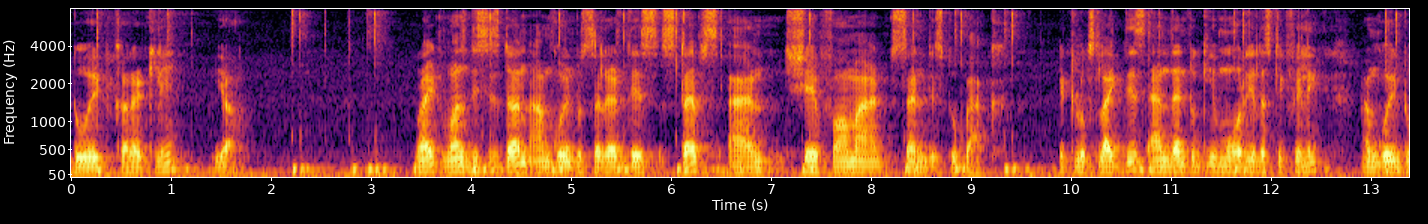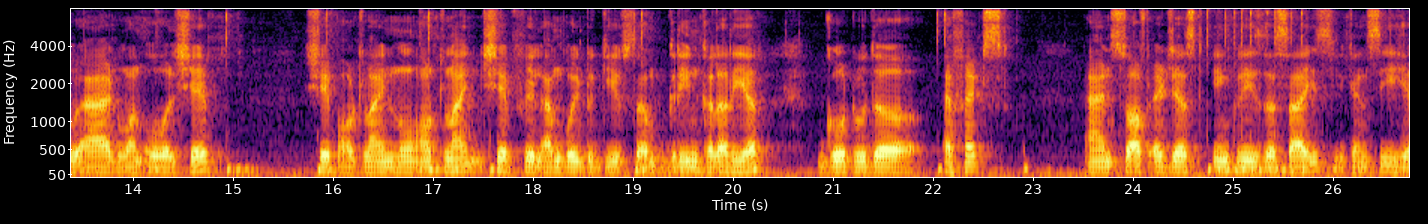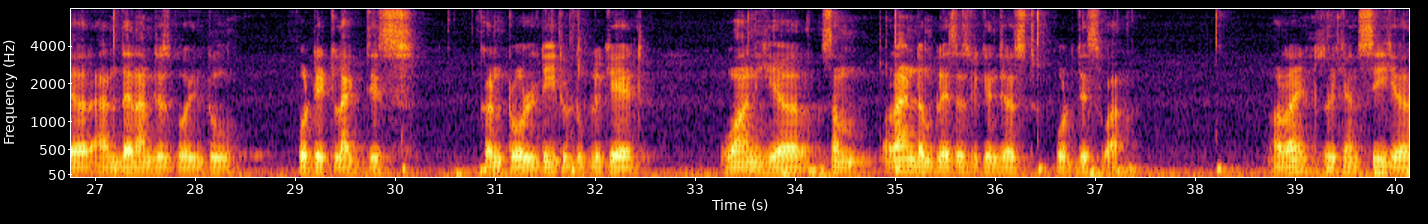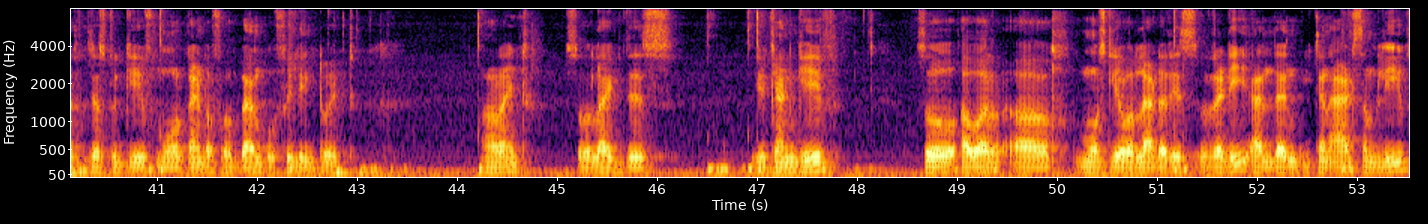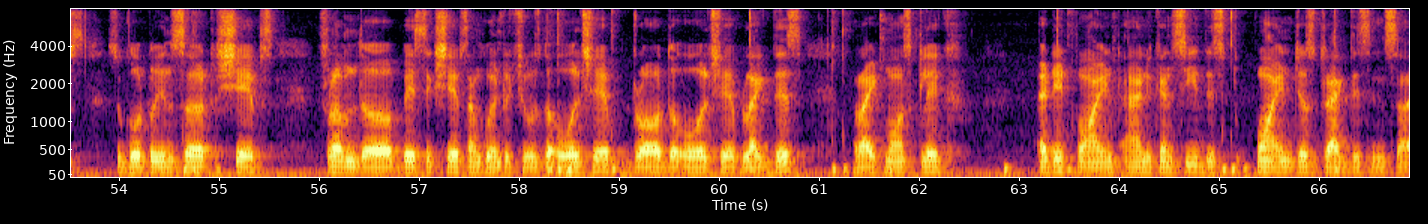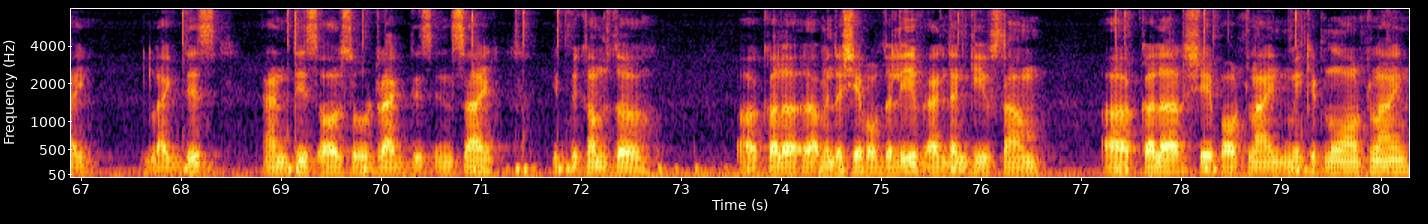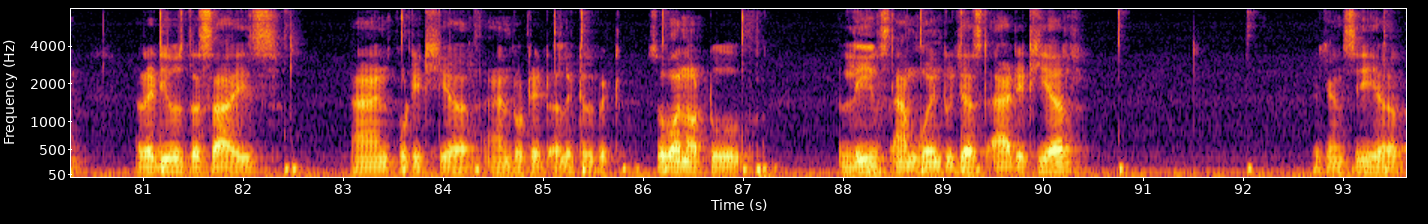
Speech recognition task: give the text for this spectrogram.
do it correctly. Yeah. Right once this is done I'm going to select this steps and shape format send this to back. It looks like this and then to give more realistic feeling I'm going to add one oval shape shape outline no outline shape fill. I'm going to give some green color here. Go to the effects and soft edges increase the size. You can see here and then I'm just going to put it like this. Control D to duplicate. One here. Some random places you can just put this one. Alright so you can see here just to give more kind of a bamboo feeling to it. Alright so like this you can give so our uh, mostly our ladder is ready and then you can add some leaves. So go to insert shapes. From the basic shapes I'm going to choose the oval shape. Draw the oval shape like this. Right mouse click edit point and you can see this point just drag this inside like this. And this also drag this inside. It becomes the uh, color I mean the shape of the leaf and then give some uh, color shape outline make it no outline. Reduce the size and put it here and rotate a little bit. So one or two leaves I'm going to just add it here. You can see here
